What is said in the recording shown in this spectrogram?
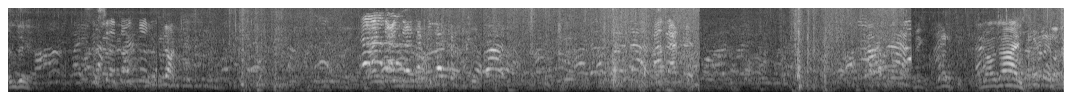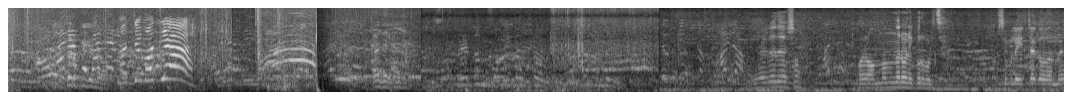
എന്ത് Thank you. ഏകദേശം ഒരു ഒന്നൊന്നര മണിക്കൂർ വിളിച്ച്. കുറച്ച് ലേറ്റൊക്കെ വന്ന്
